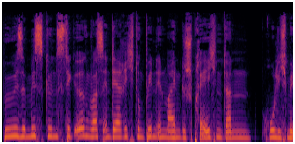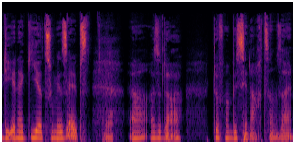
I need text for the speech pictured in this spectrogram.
böse, missgünstig, irgendwas in der Richtung bin in meinen Gesprächen, dann hole ich mir die Energie ja zu mir selbst. Ja, ja also da dürfen wir ein bisschen achtsam sein.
